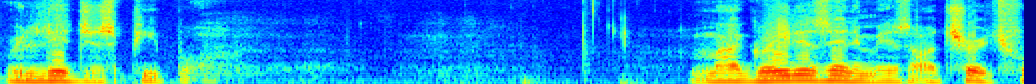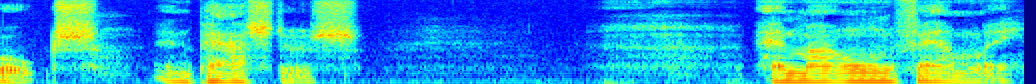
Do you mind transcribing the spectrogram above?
Religious people. My greatest enemies are church folks and pastors and my own family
